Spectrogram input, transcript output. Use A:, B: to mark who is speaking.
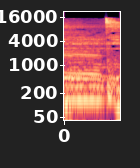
A: que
